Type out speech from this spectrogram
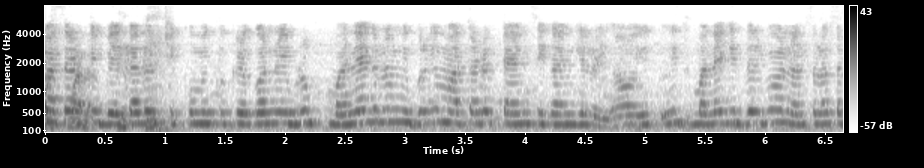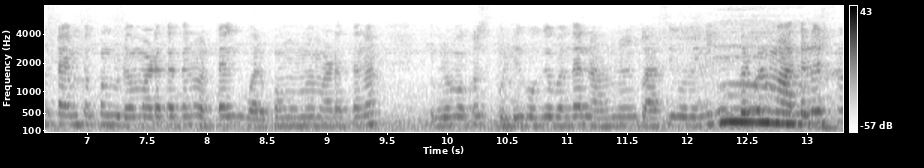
ಮಾತಾಡ್ತೀವಿ ಬೇಕಾದ್ರೆ ಚಿಕ್ಕು ಮಿಕ್ಕು ಕೇಳ್ಕೊಂಡು ಇಬ್ರು ಮನ್ಯಾಗ ನಮ್ ಇಬ್ರಿಗೆ ಮಾತಾಡಕ್ ಟೈಮ್ ಸಿಗಂಗಿಲ್ಲ ಇದ್ ಮನ್ಯಾಗ ಇದ್ರ ಬಿ ಒಂದೊಂದ್ಸಲ ಸ್ವಲ್ಪ ಟೈಮ್ ತಕೊಂಡ್ ವಿಡಿಯೋ ಮಾಡಕತ್ತಾನ ಹೊರತಾಗಿ ವರ್ಕ್ ಫ್ರಮ್ ಹೋಮ್ ಮಾಡತ್ತಾನ. ಇಬ್ರು ಮಕ್ಕಳು ಸ್ಕೂಲಿಗೆ ಹೋಗಿ ಬಂದ ನಾನು ನನ್ನ ಕ್ಲಾಸಿಗೆ ಹೋಗಿನಿ ಇಬ್ಬರು ಮಾತಾಡೋಷ್ಟು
